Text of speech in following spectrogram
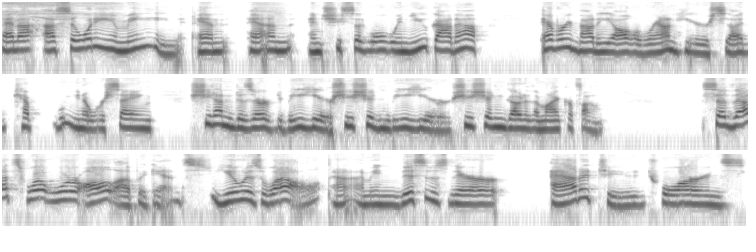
And I, I said, What do you mean? And and and she said, Well, when you got up, everybody all around here said, kept, you know, were saying, she doesn't deserve to be here. She shouldn't be here. She shouldn't go to the microphone. So that's what we're all up against. You as well. I mean, this is their attitude towards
